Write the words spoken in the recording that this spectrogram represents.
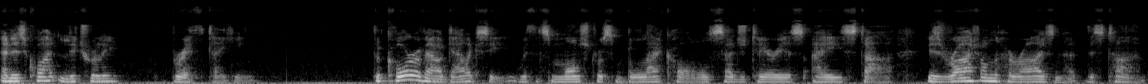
and is quite literally breathtaking. The core of our galaxy, with its monstrous black hole Sagittarius A star, is right on the horizon at this time.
